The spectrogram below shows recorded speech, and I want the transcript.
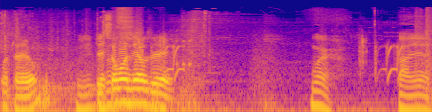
What the hell? We need to There's someone else there. Where? Ah, yeah.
